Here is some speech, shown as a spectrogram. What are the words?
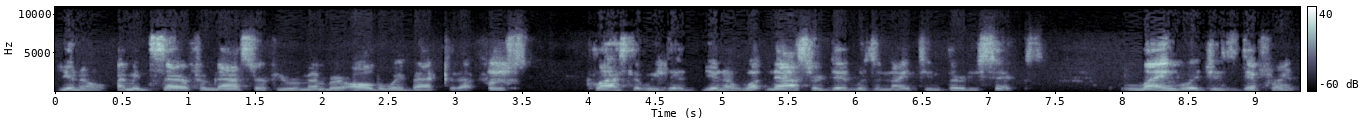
you know i mean seraphim nassar if you remember all the way back to that first class that we did you know what nassar did was in 1936 language is different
